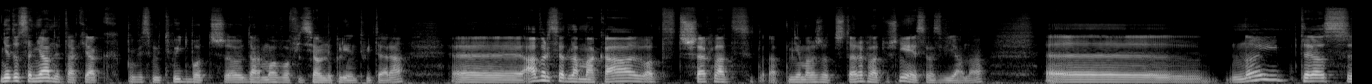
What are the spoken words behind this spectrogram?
niedoceniany tak jak powiedzmy Tweetbot czy darmowy oficjalny klient Twittera. E, a wersja dla Maca od 3 lat, niemalże od 4 lat już nie jest rozwijana. E, no i teraz e,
